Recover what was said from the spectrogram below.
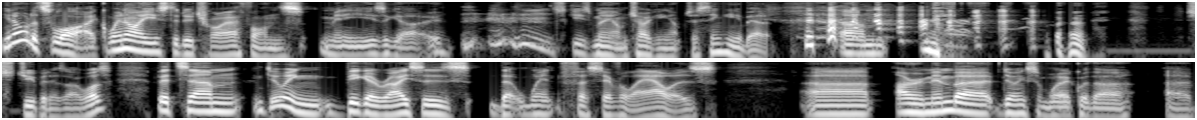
you know what it's like when i used to do triathlons many years ago excuse me i'm choking up just thinking about it um, stupid as i was but um, doing bigger races that went for several hours uh, i remember doing some work with a, a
